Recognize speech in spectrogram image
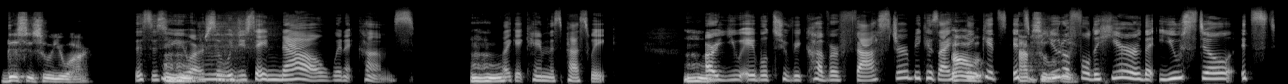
this is who you are this is who mm-hmm. you are. So would you say now when it comes, mm-hmm. like it came this past week, mm-hmm. are you able to recover faster? Because I oh, think it's it's absolutely. beautiful to hear that you still it's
